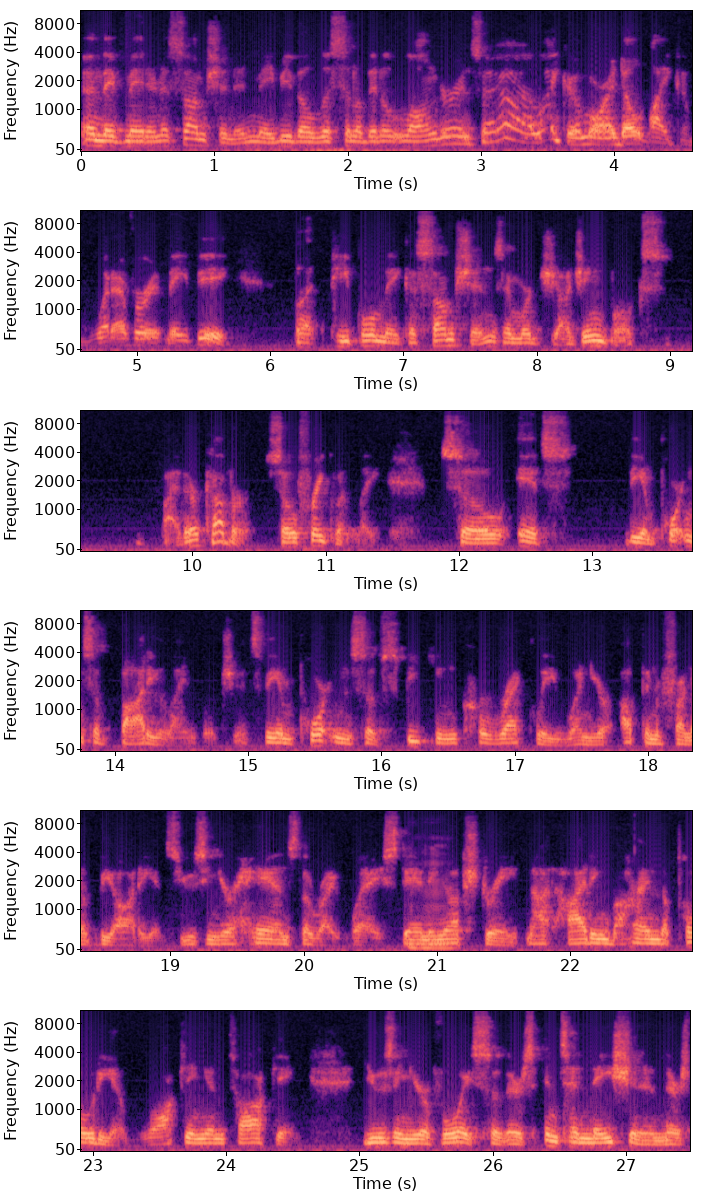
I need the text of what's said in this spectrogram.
And they've made an assumption, and maybe they'll listen a bit longer and say, oh, I like him or I don't like him, whatever it may be. But people make assumptions, and we're judging books by their cover so frequently. So it's the importance of body language. It's the importance of speaking correctly when you're up in front of the audience, using your hands the right way, standing mm-hmm. up straight, not hiding behind the podium, walking and talking, using your voice so there's intonation and there's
